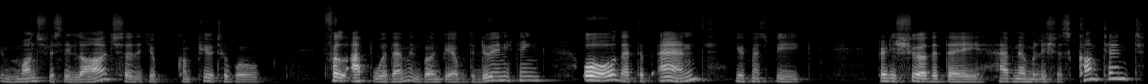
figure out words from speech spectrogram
monstrously large so that your computer will fill up with them and won't be able to do anything, or that the, and you must be pretty sure that they have no malicious content,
